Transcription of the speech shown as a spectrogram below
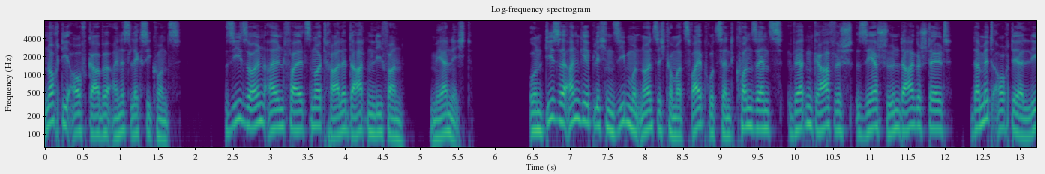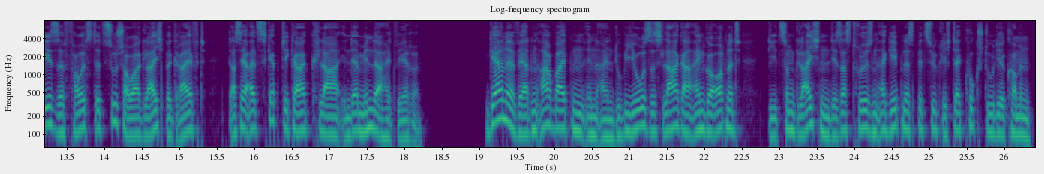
noch die Aufgabe eines Lexikons. Sie sollen allenfalls neutrale Daten liefern, mehr nicht. Und diese angeblichen 97,2% Konsens werden grafisch sehr schön dargestellt, damit auch der lesefaulste Zuschauer gleich begreift, dass er als Skeptiker klar in der Minderheit wäre. Gerne werden Arbeiten in ein dubioses Lager eingeordnet, die zum gleichen desaströsen Ergebnis bezüglich der Cook-Studie kommen.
